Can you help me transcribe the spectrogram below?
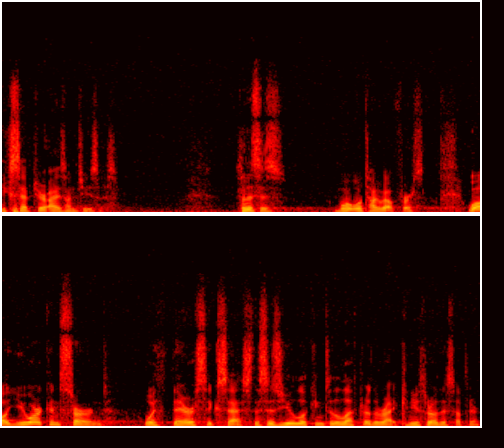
except your eyes on Jesus. So, this is what we'll talk about first. While you are concerned with their success, this is you looking to the left or the right. Can you throw this up there?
